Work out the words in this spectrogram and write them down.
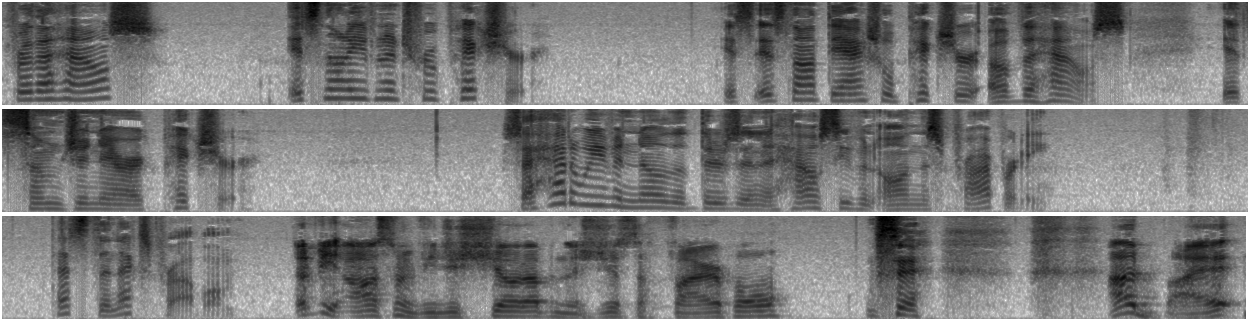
for the house, it's not even a true picture. It's it's not the actual picture of the house. It's some generic picture. So how do we even know that there's a house even on this property? That's the next problem. That'd be awesome if you just showed up and there's just a fire pole. I'd buy it.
